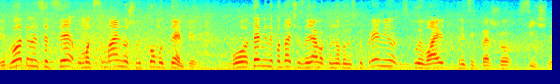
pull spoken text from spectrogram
Відбуватиметься це у максимально швидкому темпі, бо терміни подачі заявок на Нобелівську премію спливають 31 січня.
